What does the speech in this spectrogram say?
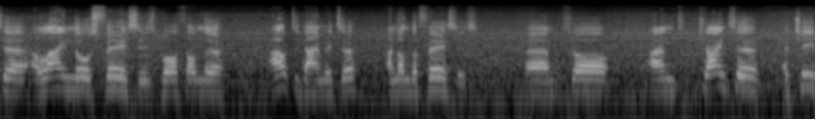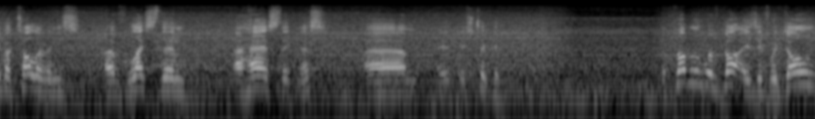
to align those faces both on the outer diameter and on the faces. Um, so, and trying to achieve a tolerance of less than a hair's thickness um, is tricky. The problem we've got is if we don't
